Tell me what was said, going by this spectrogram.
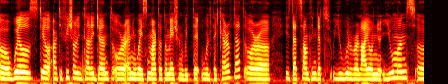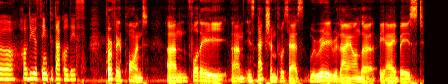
uh, will still artificial intelligence or anyway smart automation will, ta- will take care of that, or uh, is that something that you will rely on humans? Uh, how do you think to tackle this? Perfect point. Um, for the um, inspection process, we really rely on the AI-based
